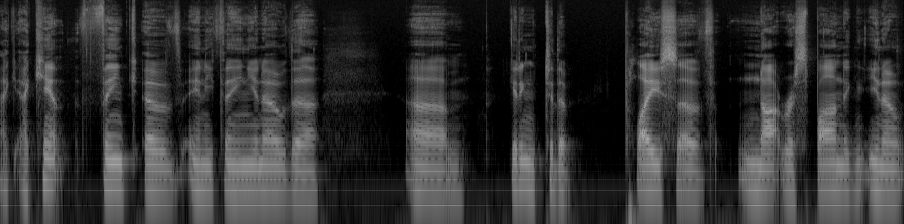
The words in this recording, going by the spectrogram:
I, I can't think of anything. You know, the um, getting to the place of not responding. You know,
